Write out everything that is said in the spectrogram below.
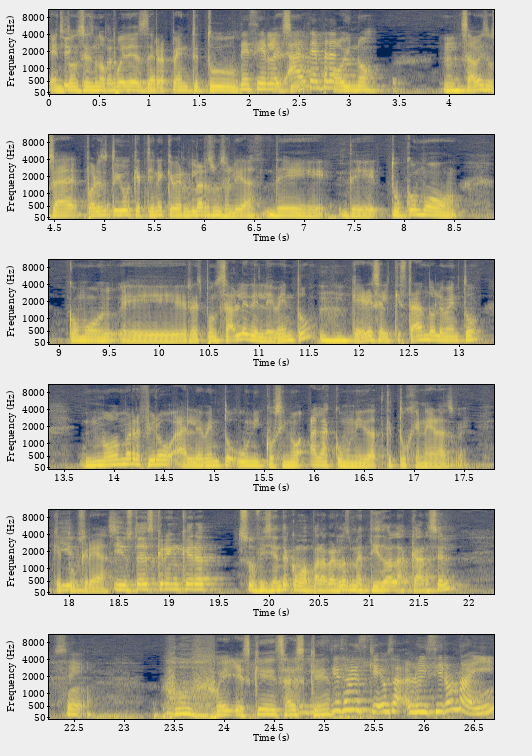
Entonces Sí, no puedes de repente tú Decirles, decir, "Ah, temprano". hoy no. ¿Sabes? O sea, por eso te digo que tiene que ver la responsabilidad de, de tú como, como eh, responsable del evento, que eres el que está dando el evento. No me refiero al evento único, sino a la comunidad que tú generas, güey. Que ¿Y tú creas. ¿Y ustedes creen que era suficiente como para haberlos metido a la cárcel? Sí. Uf, Güey, es que, ¿sabes Ay, qué? Es que, ¿sabes qué? O sea, lo hicieron ahí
